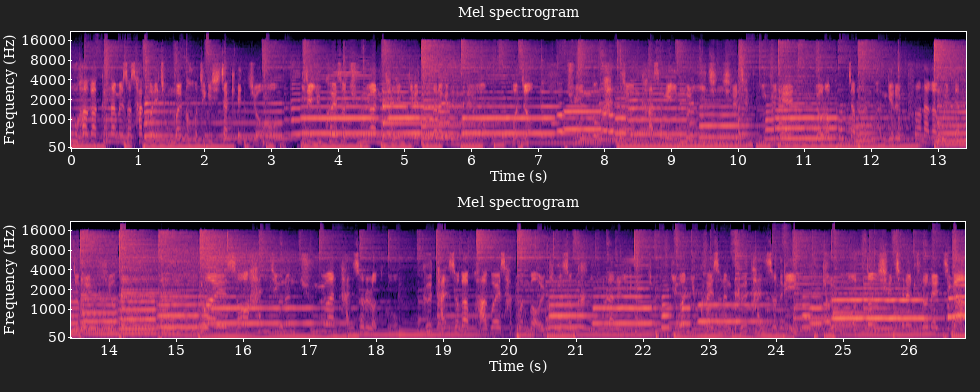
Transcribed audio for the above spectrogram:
5화가 끝나면서 사건이 정말 커지기 시작했죠. 이제 6화에서 중요한 갈림길에 도달하게 되는데요. 먼저 주인공 한지훈 가상의 인물 이 진실을 찾기 위해 여러 복잡한 관계를 풀어나가고 있다는 단서가 과거의 사건과 얽히면서 큰 혼란을 일으켰죠. 이번 6화에서는 그 단서들이 결국 어떤 실체를 드러낼지가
